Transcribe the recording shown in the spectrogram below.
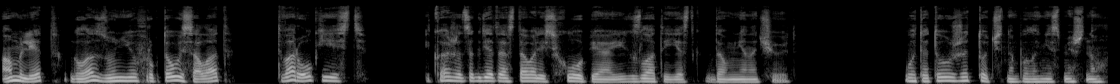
«Омлет, глазунью, фруктовый салат, Творог есть. И, кажется, где-то оставались хлопья, их Злата ест, когда у меня ночует. Вот это уже точно было не смешно.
